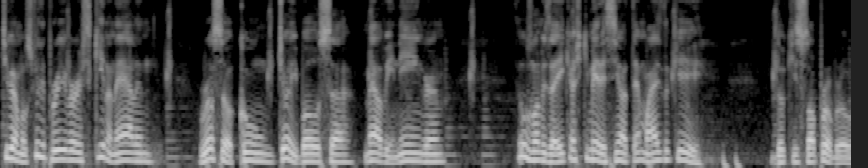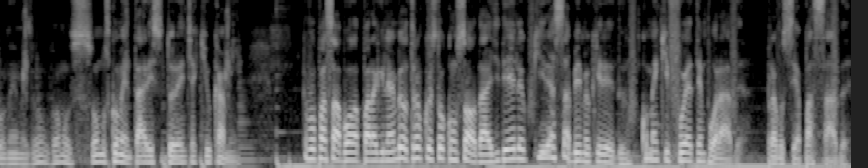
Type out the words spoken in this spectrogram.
Tivemos Philip Rivers, Keenan Allen, Russell Kuhn, Joey Bosa, Melvin Ingram. Tem uns nomes aí que acho que mereciam até mais do que do que só Pro Bowl, né? Mas vamos, vamos, vamos comentar isso durante aqui o caminho. Eu vou passar a bola para Guilherme Beltrão, porque eu estou com saudade dele. Eu queria saber, meu querido, como é que foi a temporada para você, a passada?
